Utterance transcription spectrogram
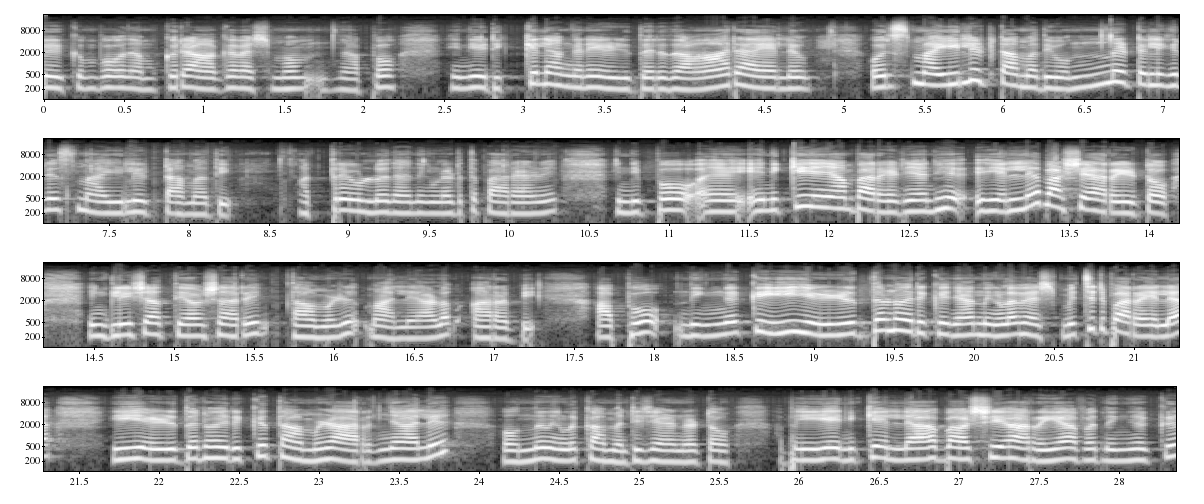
കേൾക്കുമ്പോൾ നമുക്കൊരാകെ വിഷമം. അപ്പോൾ ഇനി ഒരിക്കലും അങ്ങനെ എഴുതരുത്. ആരായാലും ഒരു സ്മൈൽ ഇട്ടാൽ മതി. ഒന്നിട്ടില്ലെങ്കിൽ ഒരു സ്മൈൽ ഇട്ടാൽ മതി. അത്രേ ഉള്ളൂ ഞാൻ നിങ്ങളുടെ അടുത്ത് പറയാൻ ഇനിയിപ്പോൾ എനിക്ക് ഞാൻ പറയാം ഞാൻ എല്ലാ ഭാഷയും അറിയട്ടോ ഇംഗ്ലീഷ് അത്യാവശ്യം അറിയും തമിഴ് മലയാളം അറബി. അപ്പോൾ നിങ്ങൾക്ക് ഈ എഴുതണവർക്ക് ഞാൻ നിങ്ങളെ വിഷമിച്ചിട്ട് പറയില്ല ഈ എഴുതണവർക്ക് തമിഴ് അറിഞ്ഞാൽ ഒന്ന് നിങ്ങൾ കമന്റ് ചെയ്യണം കേട്ടോ. അപ്പോൾ ഈ എനിക്ക് എല്ലാ ഭാഷയും അറിയാം അപ്പോൾ നിങ്ങൾക്ക്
